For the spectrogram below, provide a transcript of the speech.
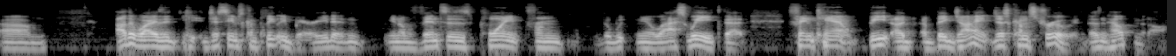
Um, otherwise, it, it just seems completely buried. And you know Vince's point from the you know last week that Finn can't beat a, a big giant just comes true. It doesn't help him at all.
